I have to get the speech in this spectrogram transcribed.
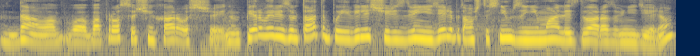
Да, вопрос очень хороший. Ну, первые результаты появились через две недели, потому что с ним занимались два раза в неделю.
